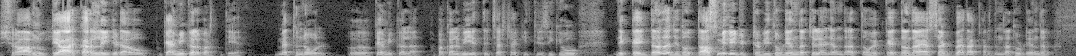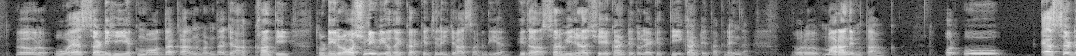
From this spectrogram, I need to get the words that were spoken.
ਸ਼ਰਾਬ ਨੂੰ ਤਿਆਰ ਕਰਨ ਲਈ ਜਿਹੜਾ ਉਹ ਕੈਮੀਕਲ ਵਰਤਦੇ ਆ ਮੈਥਨੋਲ ਕੈਮੀਕਲ ਆ। ਆਪਾਂ ਕੱਲ ਵੀ ਇਹ ਤੇ ਚਰਚਾ ਕੀਤੀ ਸੀ ਕਿ ਉਹ ਇੱਕ ਇਦਾਂ ਦਾ ਜਦੋਂ 10 ਮਿਲੀਲੀਟਰ ਵੀ ਤੁਹਾਡੇ ਅੰਦਰ ਚਲਿਆ ਜਾਂਦਾ, ਤਾਂ ਉਹ ਇੱਕ ਇਦਾਂ ਦਾ ਐਸਿਡ ਪੈਦਾ ਕਰ ਦਿੰਦਾ ਤੁਹਾਡੇ ਅੰਦਰ, ਔਰ ਉਹ ਐਸਿਡ ਹੀ ਇੱਕ ਮੌਤ ਦਾ ਕਾਰਨ ਬਣਦਾ, ਜਾਂ ਅੱਖਾਂ ਦੀ ਤੁਹਾਡੀ ਰੋਸ਼ਨੀ ਵੀ ਉਹਦੇ ਕਰਕੇ ਚਲੀ ਜਾ ਸਕਦੀ ਹੈ। ਇਹਦਾ ਅਸਰ ਵੀ ਜਿਹੜਾ 6 ਘੰਟੇ ਤੋਂ ਲੈ ਕੇ 30 ਘੰਟੇ ਤੱਕ ਰਹਿੰਦਾ ਔਰ ਮਾਰਾਂ ਦੇ ਮੁਤਾਬਕ। ਔਰ ਉਹ ਐਸਿਡ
